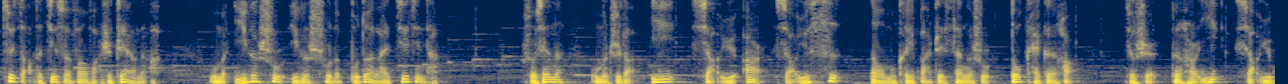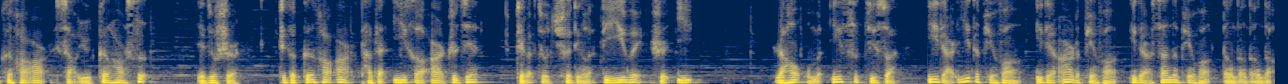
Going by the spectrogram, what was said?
最早的计算方法是这样的啊，我们一个数一个数的不断来接近它。首先呢，我们知道一小于二小于四，那我们可以把这三个数都开根号。就是根号一小于根号二小于根号四，也就是这个根号二它在一和二之间，这个就确定了第一位是一。然后我们依次计算一点一的平方、一点二的平方、一点三的平方等等等等，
